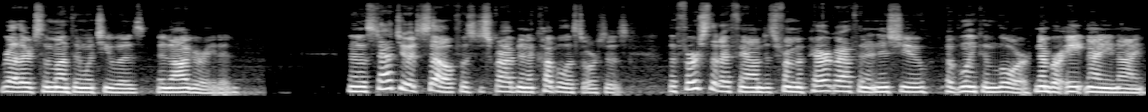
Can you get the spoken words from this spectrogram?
Rather, it's the month in which he was inaugurated. Now, the statue itself was described in a couple of sources. The first that I found is from a paragraph in an issue of Lincoln Lore, number 899.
